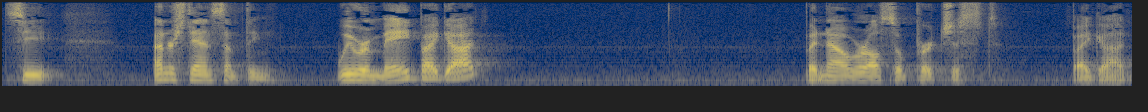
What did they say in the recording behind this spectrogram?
See, understand something. We were made by God, but now we're also purchased by God.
